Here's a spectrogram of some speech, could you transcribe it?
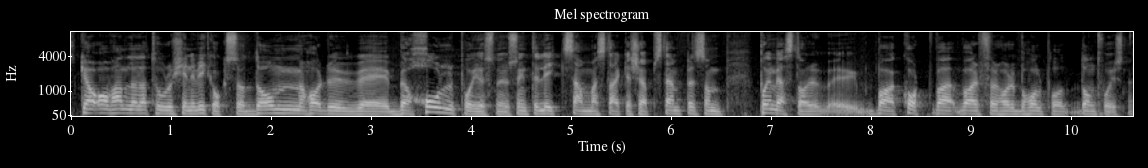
ska avhandla Latour och Kinnevik också. De har du eh, behåll på just nu, så inte lik samma starka köpstämpel som på Investor. Eh, bara kort, varför har du behåll på de två just nu?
